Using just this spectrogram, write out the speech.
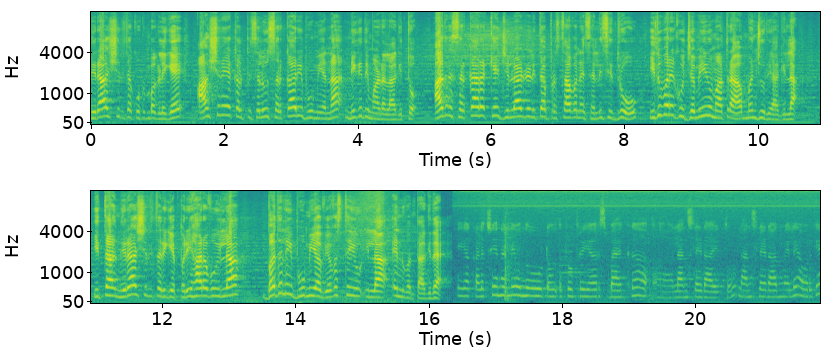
ನಿರಾಶ್ರಿತ ಕುಟುಂಬಗಳಿಗೆ ಆಶ್ರಯ ಕಲ್ಪಿಸಲು ಸರ್ಕಾರಿ ಭೂಮಿಯನ್ನ ನಿಗದಿ ಮಾಡಲಾಗಿತ್ತು. ಆದರೆ ಸರ್ಕಾರಕ್ಕೆ ಜಿಲ್ಲಾಡಳಿತ ಪ್ರಸ್ತಾವನೆ ಸಲ್ಲಿಸಿದ್ರೂ ಇದುವರೆಗೂ ಜಮೀನು ಮಾತ್ರ ಮಂಜೂರಿಯಾಗಿಲ್ಲ ಇತ್ತ ನಿರಾಶ್ರಿತರಿಗೆ ಪರಿಹಾರವೂ ಇಲ್ಲ, ಬದಲಿ ಭೂಮಿಯ ವ್ಯವಸ್ಥೆಯೂ ಇಲ್ಲ ಎನ್ನುವಂತಾಗಿದೆ. ಈಗ ಕಳಚೆನಲ್ಲಿ ಒಂದು two three years back landslide ಆಯಿತು. ಲ್ಯಾಂಡ್ಸ್ಲೈಡ್ ಆದಮೇಲೆ ಅವರಿಗೆ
